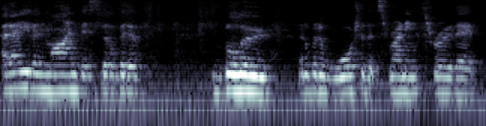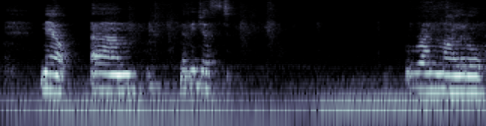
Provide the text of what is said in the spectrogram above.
I don't even mind this little bit of blue, a little bit of water that's running through there. Now, um, let me just run my little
